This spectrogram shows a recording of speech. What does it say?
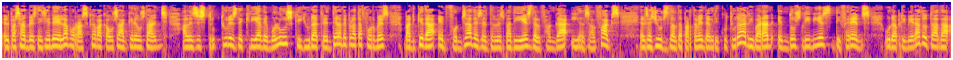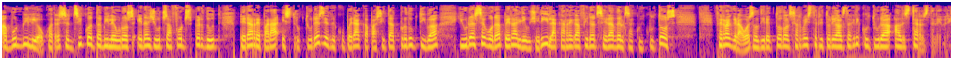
El passat mes de gener, la borrasca va causar greus danys a les estructures de cria de molusc i una trentena de plataformes van quedar enfonsades entre les badies del Fangà i els alfacs. Els ajuts del Departament d'Agricultura arribaran en dos línies diferents. Una primera dotada amb 1.450.000 euros en ajuts a fons fons perdut per a reparar estructures i recuperar capacitat productiva i una segona per a lleugerir la càrrega financera dels aqüicultors. Ferran Grau és el director dels Serveis Territorials d'Agricultura a les Terres de l'Ebre.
